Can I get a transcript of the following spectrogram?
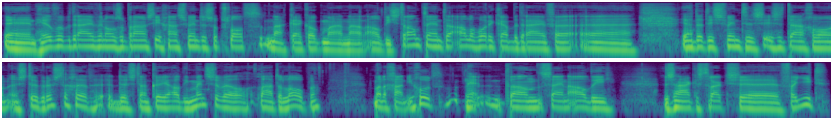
En heel veel bedrijven in onze branche die gaan winters op slot. Nou, kijk ook maar naar al die strandtenten, alle horecabedrijven. Uh, ja, dat is winters is het daar gewoon een stuk rustiger. Dus dan kun je al die mensen wel laten lopen. Maar dat gaat niet goed. Nee. Dan zijn al die zaken straks uh, failliet.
